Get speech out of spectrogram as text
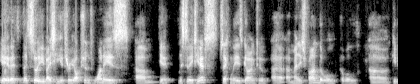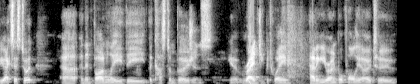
yeah, that's that's sort of basically your three options. One is um, yeah, listed ETFs. Secondly, is going to a, a managed fund that will that will uh, give you access to it, uh, and then finally the the custom versions you know, ranging between having your own portfolio to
